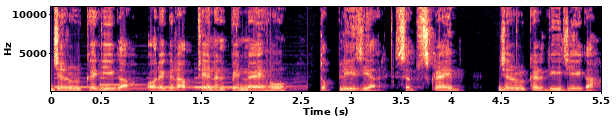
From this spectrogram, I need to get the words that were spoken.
ज़रूर करिएगा। और अगर आप चैनल पे नए हो तो प्लीज़ यार सब्सक्राइब ज़रूर कर दीजिएगा।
